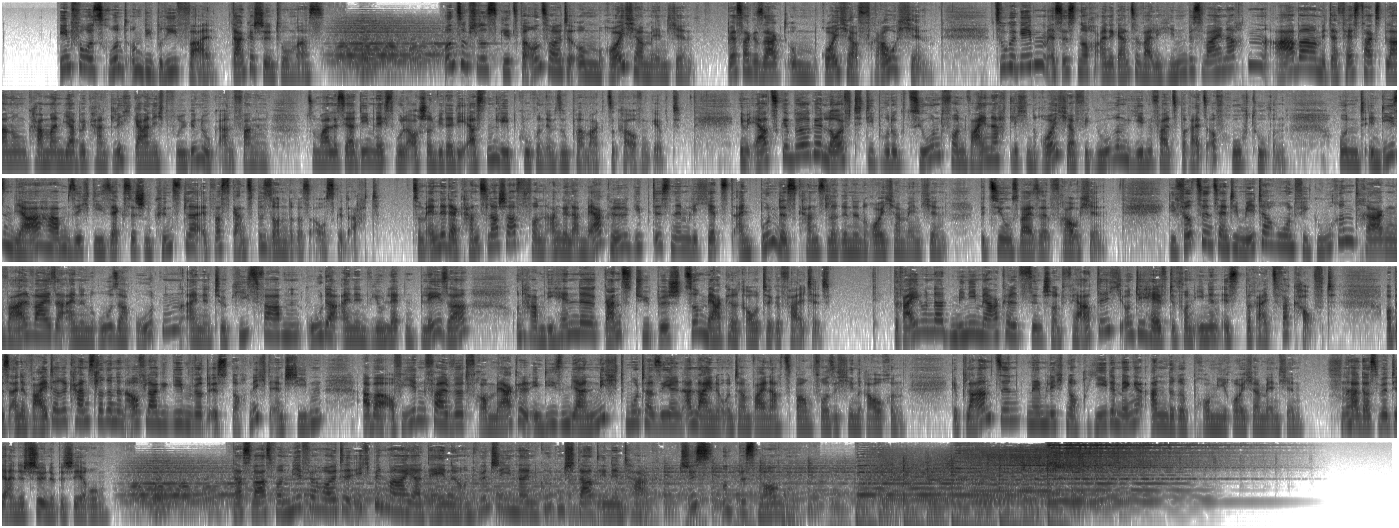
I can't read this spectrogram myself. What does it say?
Infos rund um die Briefwahl. Dankeschön, Thomas. Und zum Schluss geht es bei uns heute um Räuchermännchen. Besser gesagt um Räucherfrauchen. Zugegeben, es ist noch eine ganze Weile hin bis Weihnachten, aber mit der Festtagsplanung kann man ja bekanntlich gar nicht früh genug anfangen, zumal es ja demnächst wohl auch schon wieder die ersten Lebkuchen im Supermarkt zu kaufen gibt. Im Erzgebirge läuft die Produktion von weihnachtlichen Räucherfiguren jedenfalls bereits auf Hochtouren. Und in diesem Jahr haben sich die sächsischen Künstler etwas ganz Besonderes ausgedacht. Zum Ende der Kanzlerschaft von Angela Merkel gibt es nämlich jetzt ein Bundeskanzlerinnen-Räuchermännchen bzw. Frauchen. Die 14 Zentimeter hohen Figuren tragen wahlweise einen rosaroten, einen türkisfarbenen oder einen violetten Blazer und haben die Hände ganz typisch zur Merkel-Raute gefaltet. 300 Mini-Merkels sind schon fertig und die Hälfte von ihnen ist bereits verkauft. Ob es eine weitere Kanzlerinnenauflage geben wird, ist noch nicht entschieden. Aber auf jeden Fall wird Frau Merkel in diesem Jahr nicht Mutterseelen alleine unterm Weihnachtsbaum vor sich hin rauchen. Geplant sind nämlich noch jede Menge andere Promi-Räuchermännchen. Na, das wird ja eine schöne Bescherung. Das war's von mir für heute. Ich bin Maja Däne und wünsche Ihnen einen guten Start in den Tag. Tschüss und bis morgen.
